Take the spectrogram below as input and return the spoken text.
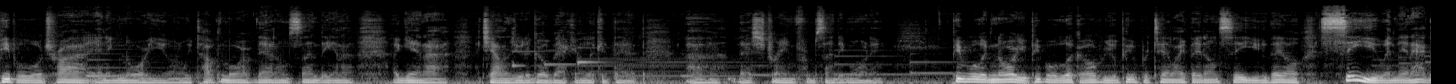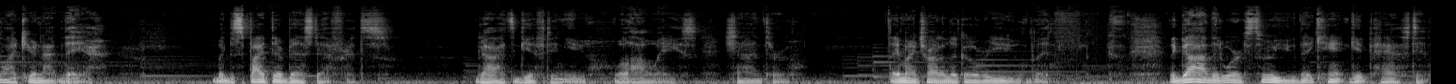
people will try and ignore you. And we talked more of that on Sunday. And I, again, I, I, challenge you to go back and look at that uh, that stream from Sunday morning. People will ignore you. People will look over you. People pretend like they don't see you. They'll see you and then act like you're not there. But despite their best efforts, God's gift in you will always shine through. They might try to look over you, but the God that works through you, they can't get past it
